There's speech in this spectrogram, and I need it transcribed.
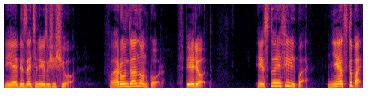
Я обязательно ее защищу. Фарунда Нонкор, вперед! История Филиппа. Не отступать!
